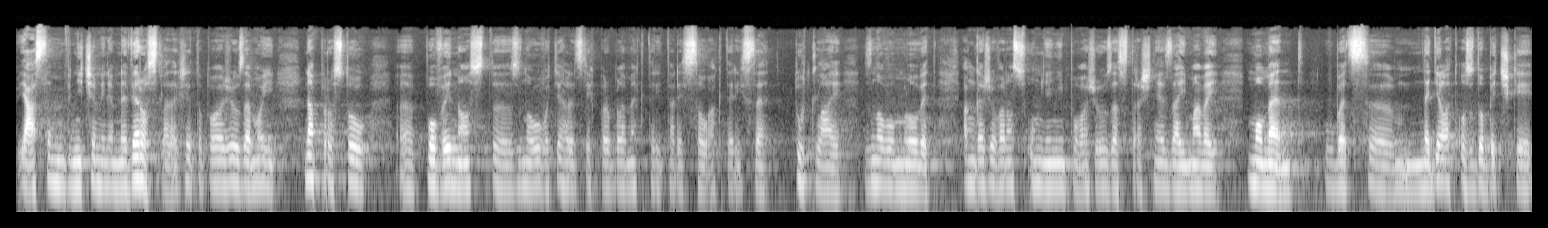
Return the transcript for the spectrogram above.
já jsem v ničem jiném nevyrostla, takže to považuji za moji naprostou eh, povinnost eh, znovu o těchto těch problémech, které tady jsou a které se tutlají, znovu mluvit. Angažovanost umění považuji za strašně zajímavý moment. Vůbec nedělat ozdobičky,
